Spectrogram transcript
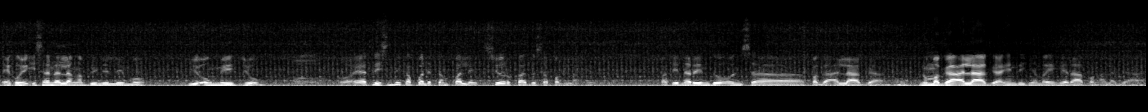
Eh, kung yung isa na lang ang binili mo, yung medium. O, eh, at least hindi ka palit ng palit. Sure ka doon sa paglaki. Pati na rin doon sa pag-aalaga. Nung mag-aalaga, hindi niya mahihirapang alagaan.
